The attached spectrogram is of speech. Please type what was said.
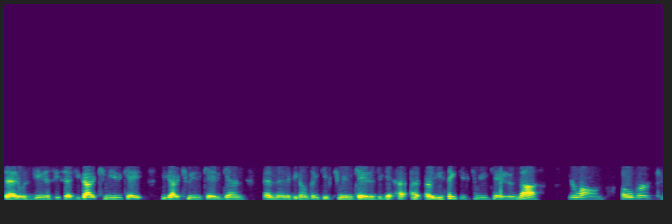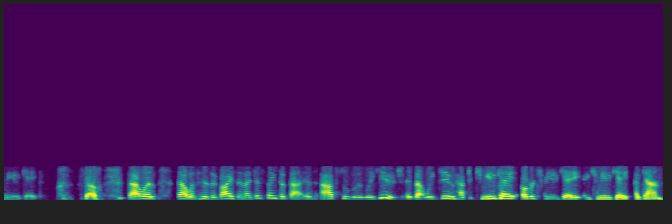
said, it was genius. He said, you got to communicate, you got to communicate again. And then if you don't think you've communicated again, uh, uh, or you think you've communicated enough, you're wrong. Over communicate. So that was that was his advice, and I just think that that is absolutely huge. Is that we do have to communicate, over communicate, and communicate again.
